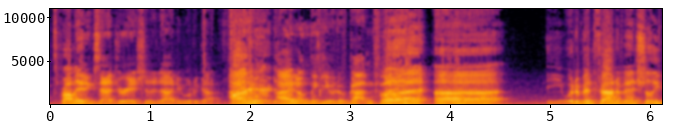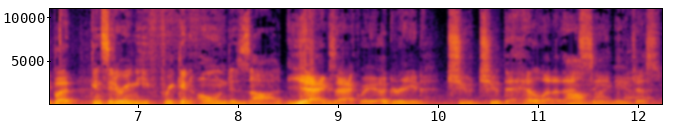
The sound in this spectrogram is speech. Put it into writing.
It's probably an exaggeration to doubt he would have gotten I fired. don't, I don't think he would have gotten fired. but uh, he would have been found eventually. But considering he freaking owned a Zod. yeah, exactly. Agreed. Chewed, chewed the hell out of that Oh scene. You just,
